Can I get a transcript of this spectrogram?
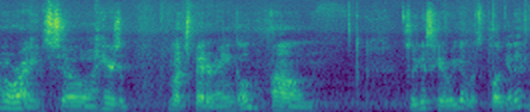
Alright, so uh, here's a much better angle. Um, so I guess here we go. Let's plug it in.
